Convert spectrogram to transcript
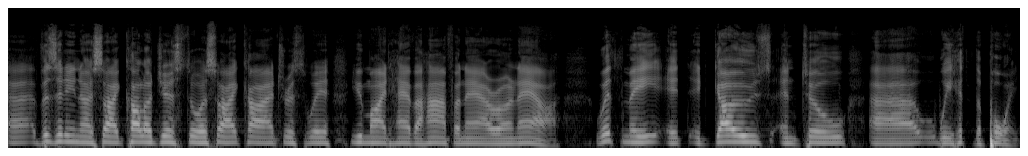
uh, visiting a psychologist or a psychiatrist where you might have a half an hour or an hour. With me, it, it goes until uh, we hit the point.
